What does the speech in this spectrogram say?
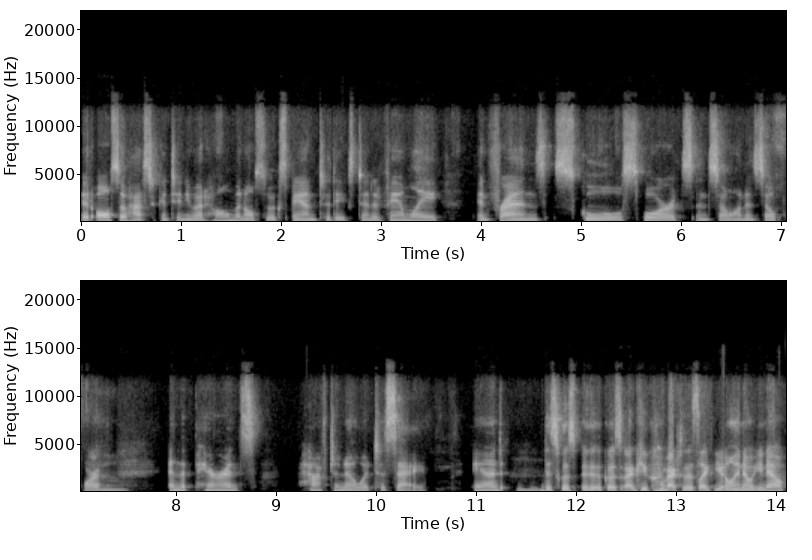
It also has to continue at home and also expand to the extended family and friends, school, sports, and so on and so forth. Yeah. And the parents have to know what to say. And mm-hmm. this goes, it goes, I keep going back to this, like, you only know what you know.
